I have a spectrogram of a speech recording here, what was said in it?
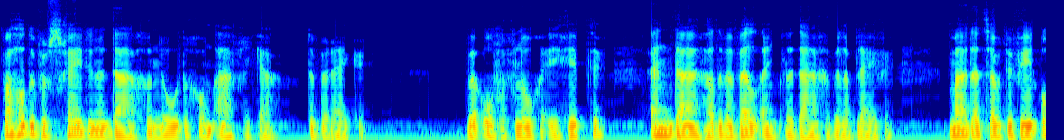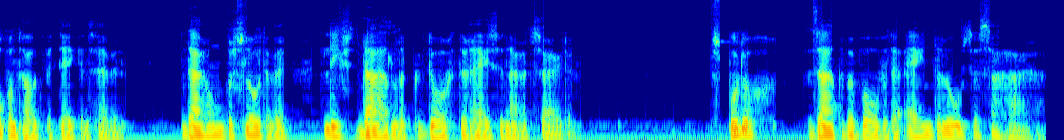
We hadden verscheidene dagen nodig om Afrika te bereiken. We overvlogen Egypte en daar hadden we wel enkele dagen willen blijven, maar dat zou te veel oponthoud betekend hebben. Daarom besloten we liefst dadelijk door te reizen naar het zuiden. Spoedig zaten we boven de eindeloze Sahara.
